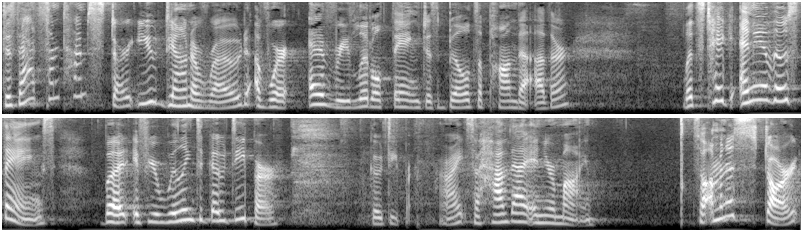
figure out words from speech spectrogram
does that sometimes start you down a road of where every little thing just builds upon the other? Let's take any of those things, but if you're willing to go deeper, go deeper. All right? So have that in your mind. So I'm going to start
